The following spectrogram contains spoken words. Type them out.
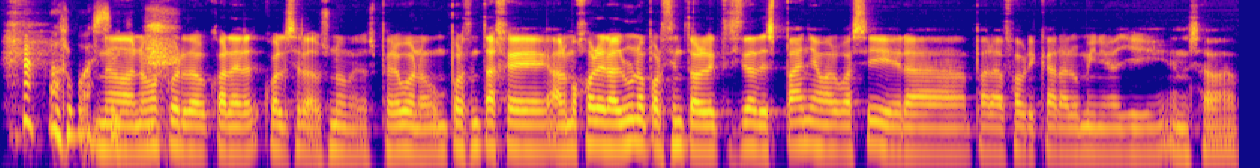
No, no me acuerdo cuáles eran los números, pero bueno, un porcentaje, a lo mejor era el 1% de la electricidad de España o algo así, era para fabricar aluminio allí en esa,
